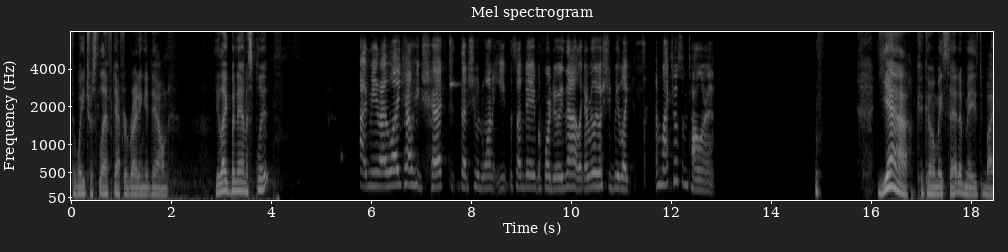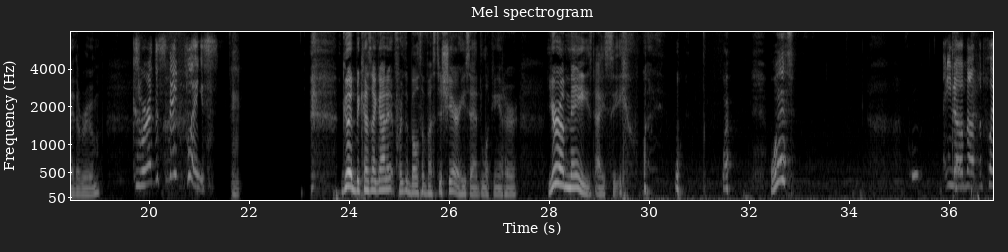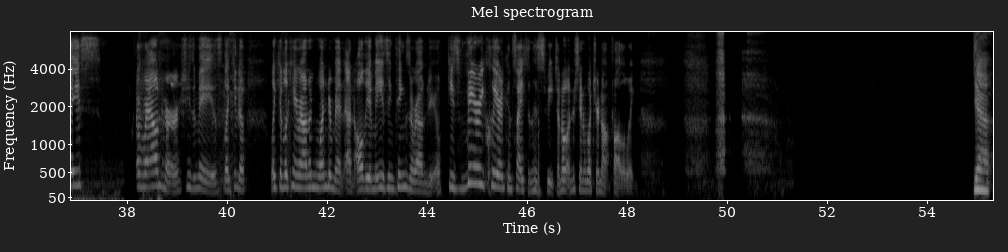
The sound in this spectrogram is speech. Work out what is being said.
The waitress left after writing it down. You like banana split? I mean, I like how he checked that she would want to eat the sundae before doing that. Like, I really wish she'd be like, I'm lactose intolerant. Yeah, Kagome said, amazed by the room. Because we're at the snake place. Mm. Good, because I got it for the both of us to share, he said, looking at her. You're amazed, I see. what? What? What? What? You know, about the place around her. She's amazed. Like, you know, like you're looking around in wonderment at all the amazing things around you. He's very clear and concise in his speech. I don't understand what you're not following. Yeah,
